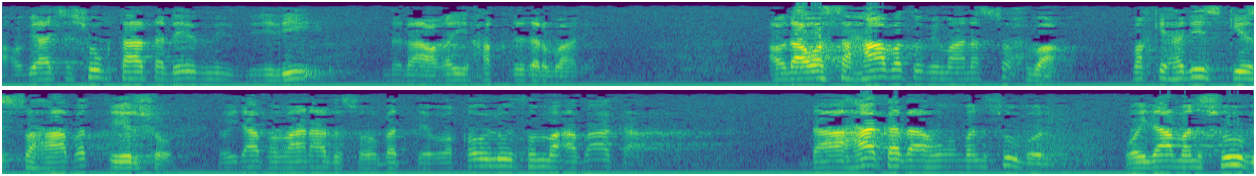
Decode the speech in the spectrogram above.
او بیا چې څوک تا ته ډیر نږدې دي نه دا غي حق دې دربارې او دا وصحابه بمانه صحبه مخکې حدیث کې صحابت تیر شو نو دا په معنا د صحبت ته وقولو ثم اباکا دا هکذا هو منصوب و اذا منصوب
